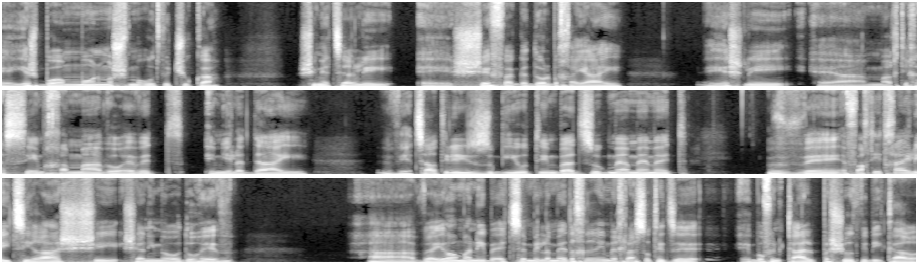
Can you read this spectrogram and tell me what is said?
אה, יש בו המון משמעות ותשוקה, שמייצר לי אה, שפע גדול בחיי. יש לי אה, מערכת יחסים חמה ואוהבת עם ילדיי, ויצרתי לי זוגיות עם בת זוג מהממת, והפכתי את חיי ליצירה ש... שאני מאוד אוהב. והיום אני בעצם מלמד אחרים איך לעשות את זה אה, באופן קל, פשוט ובעיקר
